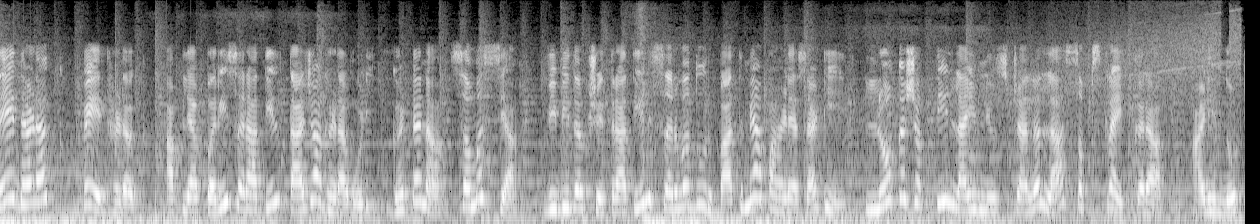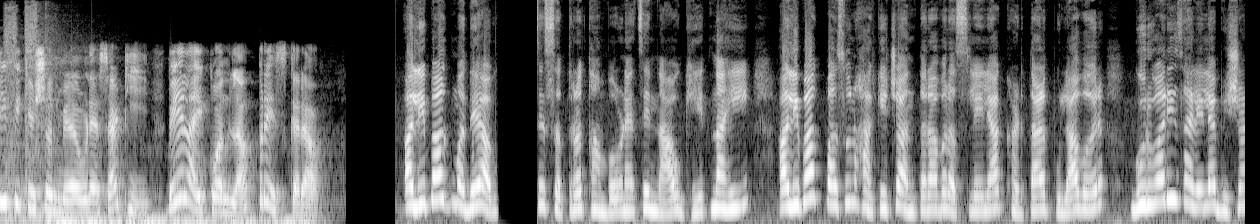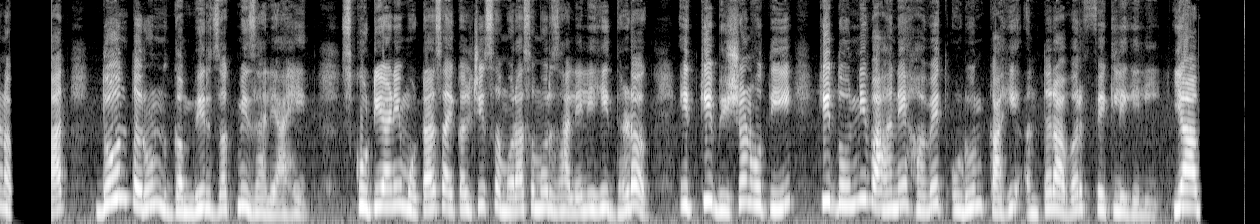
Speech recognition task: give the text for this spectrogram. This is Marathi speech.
दे धडक बेधडक आपल्या परिसरातील ताज्या घडामोडी घटना समस्या विविध क्षेत्रातील सर्वदूर बातम्या पाहण्यासाठी लोकशक्ती लाईव्ह न्यूज चॅनलला सबस्क्राईब करा आणि नोटिफिकेशन मिळवण्यासाठी बेल आयकॉनला प्रेस करा. अलिबागमध्ये ते सत्र थांबवण्याचे नाव घेत नाही. अलिबागपासून हाकेच्या अंतरावर असलेल्या खडताळ पुलावर गुरुवारी झालेल्या भीषण दोन तरुण गंभीर जखमी झाले आहेत. स्कूटी आणि मोटारसायकलची समोरासमोर झालेली ही धडक इतकी भीषण होती की दोन्ही वाहने हवेत उडून काही अंतरावर फेकली गेली. या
